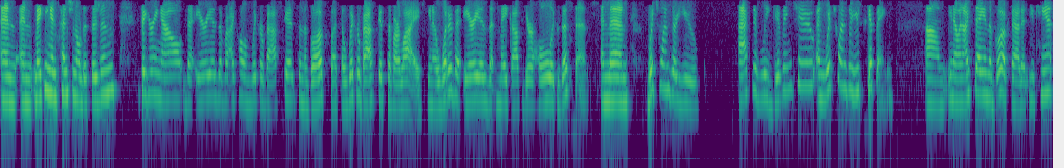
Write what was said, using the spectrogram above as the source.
and and making intentional decisions figuring out the areas of I call them wicker baskets in the book, but the wicker baskets of our life. You know, what are the areas that make up your whole existence? And then which ones are you actively giving to and which ones are you skipping? Um, you know, and I say in the book that it, you can't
